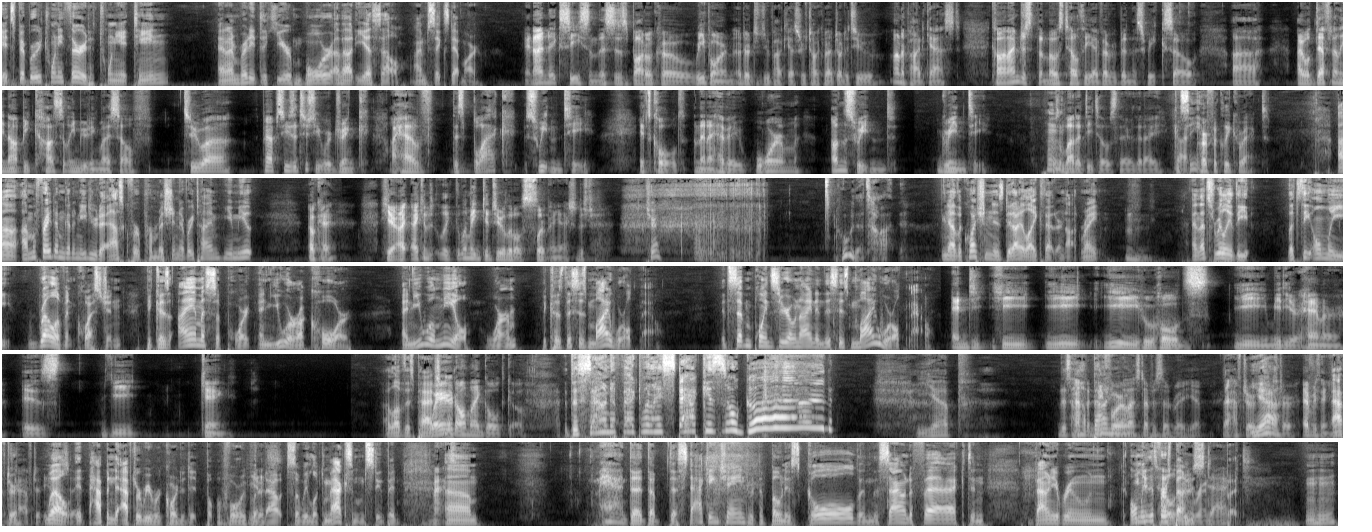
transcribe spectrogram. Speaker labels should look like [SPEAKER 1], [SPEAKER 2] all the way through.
[SPEAKER 1] It's February 23rd, 2018, and I'm ready to hear more about ESL. I'm Six Detmar.
[SPEAKER 2] And I'm Nick Cease, and this is Crow Reborn, a Dota 2 podcast where we talk about Dota 2 on a podcast. Colin, I'm just the most healthy I've ever been this week, so uh, I will definitely not be constantly muting myself to uh, perhaps use a tissue or drink. I have this black sweetened tea. It's cold, and then I have a warm, unsweetened green tea. There's a lot of details there that I got
[SPEAKER 1] see.
[SPEAKER 2] perfectly correct.
[SPEAKER 1] Uh, I'm afraid I'm going to need you to ask for permission every time you mute.
[SPEAKER 2] Okay. Here, I, I can like let me get you a little slurping action. Just
[SPEAKER 1] Sure.
[SPEAKER 2] ooh, that's hot.
[SPEAKER 1] Now the question is, did I like that or not? Right? Mm-hmm. And that's really the that's the only relevant question because I am a support and you are a core, and you will kneel, worm, because this is my world now. It's 7.09 and this is my world now.
[SPEAKER 2] And he ye ye who holds ye meteor hammer is ye king.
[SPEAKER 1] I love this patch.
[SPEAKER 2] Where'd
[SPEAKER 1] Nick.
[SPEAKER 2] all my gold go?
[SPEAKER 1] The sound effect when I stack is so good.
[SPEAKER 2] Yep. This happened
[SPEAKER 1] bounty
[SPEAKER 2] before our last episode, right? Yep. After
[SPEAKER 1] Yeah.
[SPEAKER 2] after everything
[SPEAKER 1] After,
[SPEAKER 2] after the
[SPEAKER 1] well,
[SPEAKER 2] episode.
[SPEAKER 1] it happened after we recorded it, but before we put it out, so we looked maximum stupid.
[SPEAKER 2] Max.
[SPEAKER 1] Um, man, the, the the stacking change with the bonus gold and the sound effect and bounty rune. Only the first bounty rune,
[SPEAKER 2] stacked.
[SPEAKER 1] but mm-hmm.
